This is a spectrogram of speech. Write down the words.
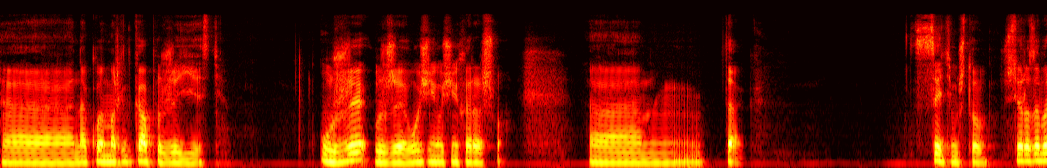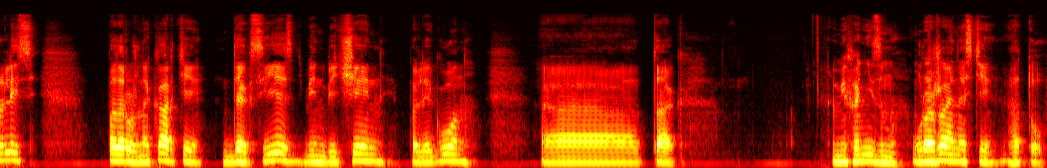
э, на CoinMarketCap уже есть. Уже, уже, очень-очень хорошо так. С этим что? Все разобрались. По дорожной карте DEX есть, BNB Chain, Polygon. А, так. Механизм урожайности готов.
